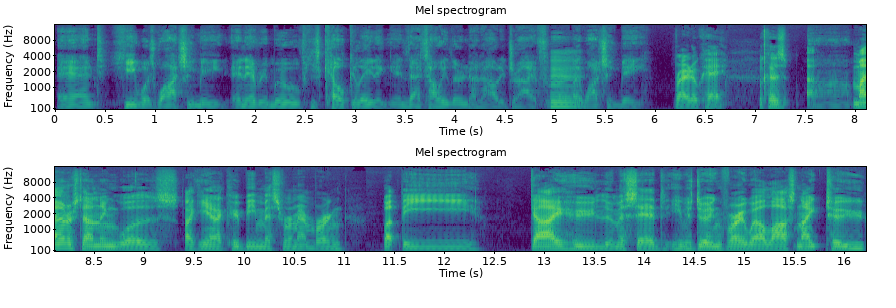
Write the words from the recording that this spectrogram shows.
And he was watching me in every move. He's calculating and that's how he learned how to drive by watching me. Right, okay. Because uh, my understanding was, again, I could be misremembering, but the guy who Loomis said he was doing very well last night too,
